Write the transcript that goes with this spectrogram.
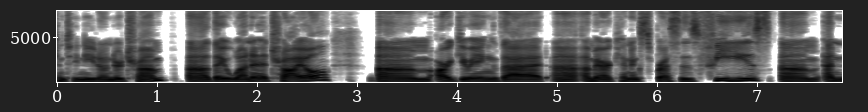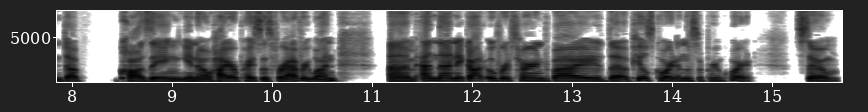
continued under Trump. Uh, they won a trial, um, arguing that uh, American Express's fees um, ended up causing you know higher prices for everyone, um, and then it got overturned by the appeals court and the Supreme Court. So,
